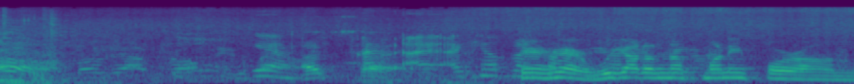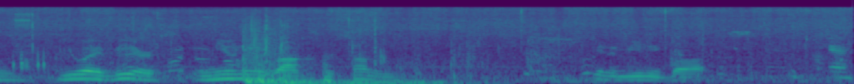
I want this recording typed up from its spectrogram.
Oh, Loadout drop in. Yeah. That's I, I, I killed myself. Here, here. We got enough money for um UAV or s- muni box or something. get a mini box. Here.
